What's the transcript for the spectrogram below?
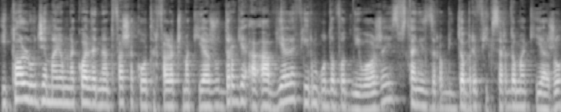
I to ludzie mają nakładać na twarz jako utrwalacz makijażu. Drogie AA, wiele firm udowodniło, że jest w stanie zrobić dobry fikser do makijażu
